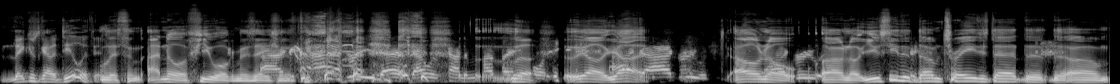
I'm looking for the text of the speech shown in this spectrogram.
Lakers got to deal with it. listen, I know a few organizations. I agree. That that was kind of my main Look, point. yo, y'all, I, I agree with you. I don't know. agree with I don't know. You see the dumb trades that the the um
